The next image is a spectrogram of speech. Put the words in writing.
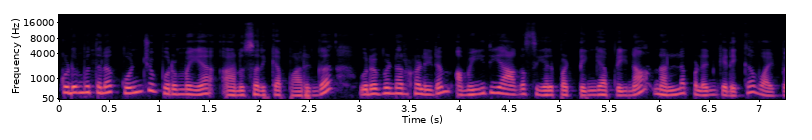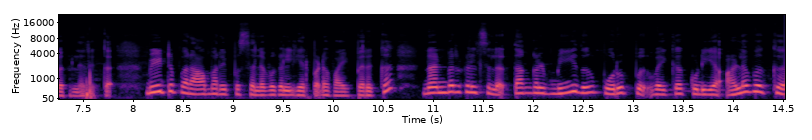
குடும்பத்தில் கொஞ்சம் பொறுமையை அனுசரிக்க பாருங்க. உறவினர்களிடம் அமைதியாக செயல்பட்டீங்க அப்படின்னா நல்ல பலன் கிடைக்க வாய்ப்புகள் இருக்குது வீட்டு பராமரிப்பு செலவுகள் ஏற்பட வாய்ப்பு இருக்குது நண்பர்கள் சிலர் தங்கள் மீது பொறுப்பு வைக்கக்கூடிய அளவுக்கு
